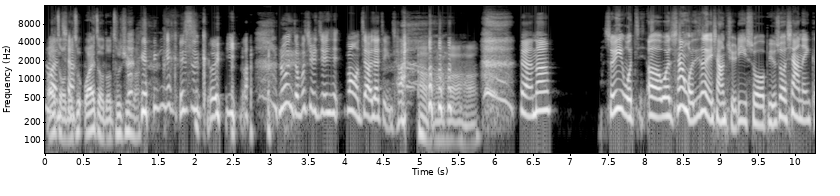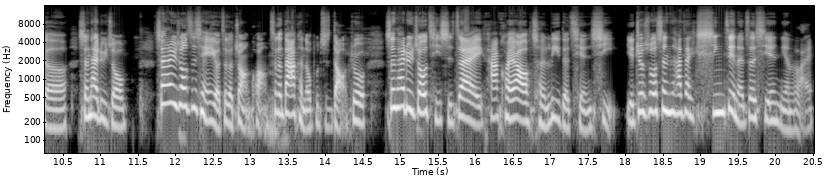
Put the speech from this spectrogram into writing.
乱讲。我还走得出去吗？应该可以是可以吧。如果你走不去，今天帮我叫一下警察。好好好好。对啊，那。所以我，呃，我像我这里也想举例说，比如说像那个生态绿洲，生态绿洲之前也有这个状况，这个大家可能都不知道。就生态绿洲，其实在它快要成立的前夕，也就是说，甚至它在新建的这些年来，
